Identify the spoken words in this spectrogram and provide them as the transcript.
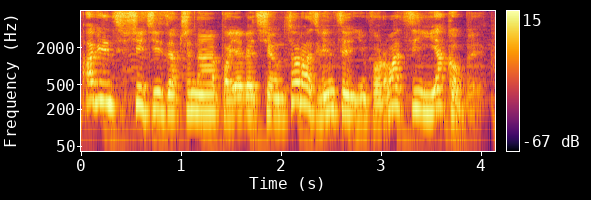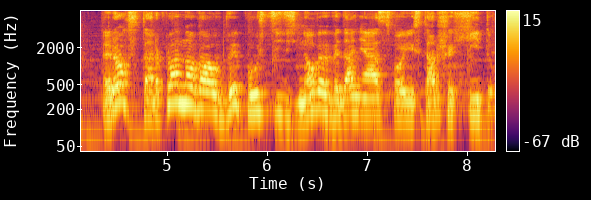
A więc w sieci zaczyna pojawiać się coraz więcej informacji, jakoby Rockstar planował wypuścić nowe wydania swoich starszych hitów.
